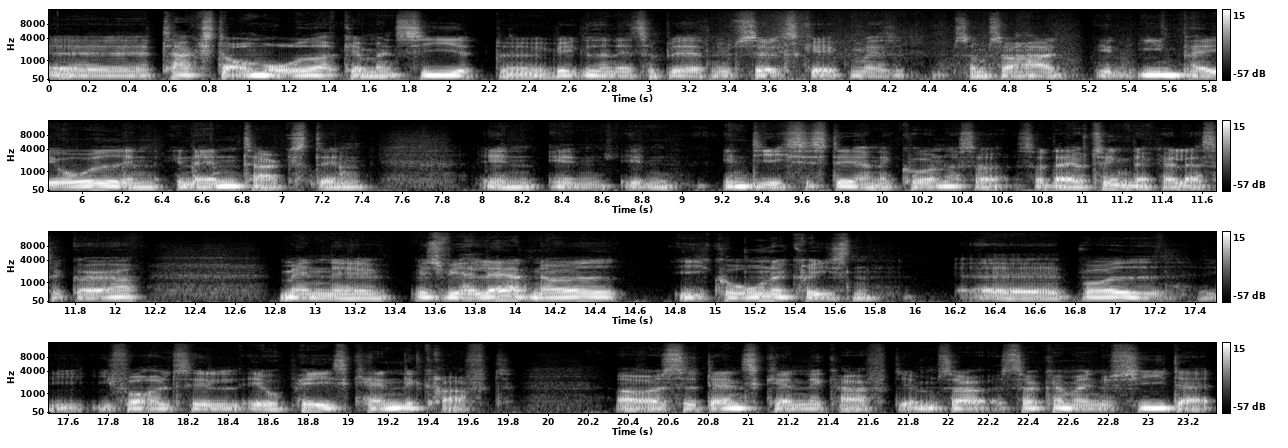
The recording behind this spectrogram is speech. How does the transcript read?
øh, takstområder, kan man sige, at øh, i virkeligheden etablerer et nyt selskab, med, som så har en, i en periode en, en anden takst end, end, end, end, end de eksisterende kunder. Så, så der er jo ting, der kan lade sig gøre. Men øh, hvis vi har lært noget i coronakrisen, øh, både i, i forhold til europæisk handlekraft og også dansk handlekraft, jamen så, så kan man jo sige, at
